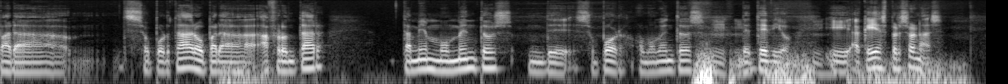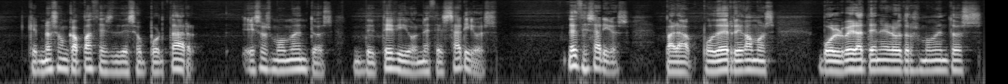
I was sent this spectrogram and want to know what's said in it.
para soportar o para afrontar también momentos de sopor o momentos de tedio. Y aquellas personas que no son capaces de soportar esos momentos de tedio necesarios, necesarios para poder, digamos, volver a tener otros momentos,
